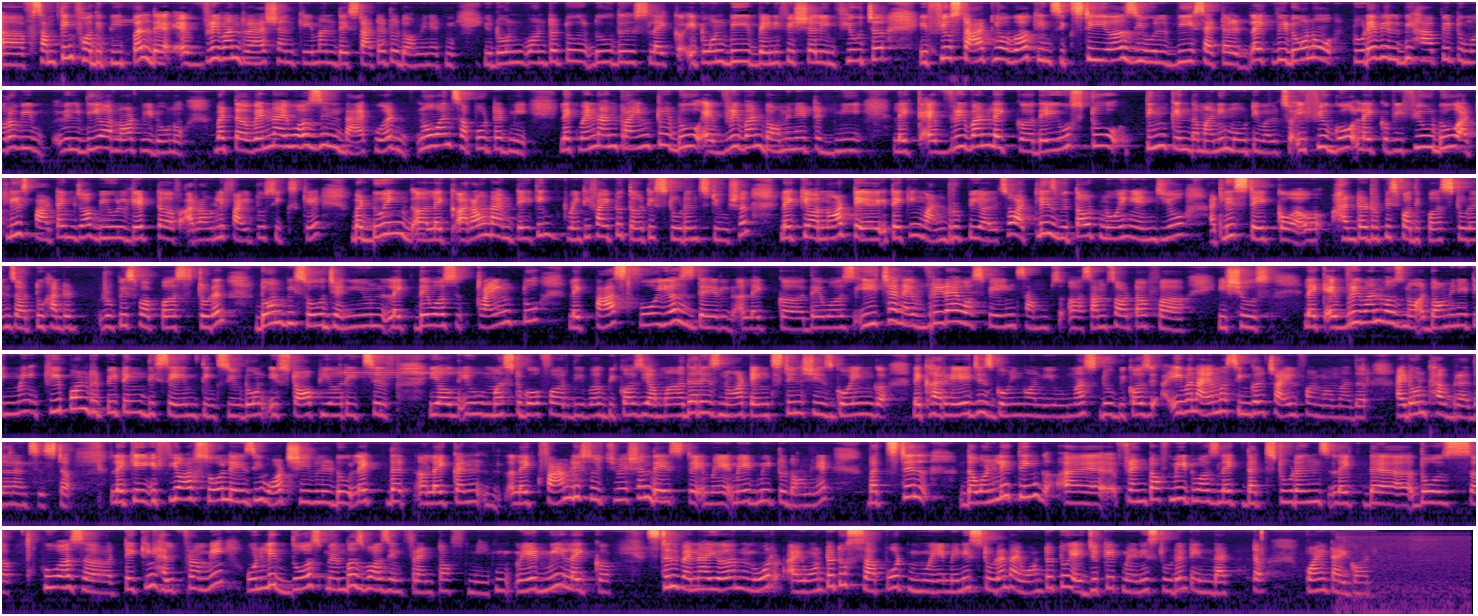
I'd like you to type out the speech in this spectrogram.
uh, something for the people they everyone rash and came and they started to dominate me. You don't wanted to do this like it won't be beneficial in future. If you start your work in 60 years you will be settled. Like we don't know today we'll be happy tomorrow we will be or not we don't know. But uh, when i was in backward no one supported me. Like when i'm trying to do everyone dominated me. Like everyone like uh, they used to think in the money motive also. If you go like if you do at least part-time job you will get uh, around 5 to 6k but doing uh, like around i'm taking 25 to 30 students tuition. Like you're not ta- taking 1 rupee also. At least without knowing ngo at least take uh, 100 rupees for the per students or 200 rupees for per student. Don't be so genuine. Like they was trying to like past four years they like uh, there was each and every day was facing some uh, some sort of uh, issues. Like everyone was not dominating me. Keep on repeating the same things. You don't you stop here itself. You you must go for the work because your mother is not young. Still she is going like her age is going on. You must do because even i am a single child for my mother. I don't have brother and sister. Like if you are so lazy what she will do? Like that uh, like an like family situation they stay, ma- made me to dominate. But still the only thing uh, front of me it was like that students like the those uh, who was uh, taking help from me only those members was in front of me. Made me like uh, still when i earn more i wanted to support ma- many student. I wanted to educate many student in that uh, point i got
